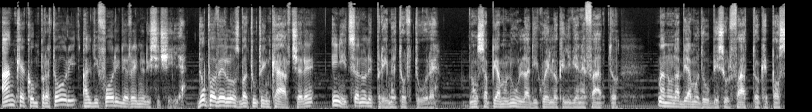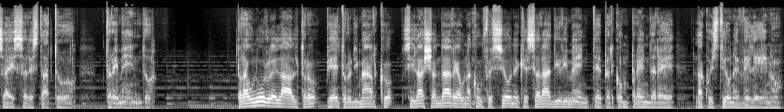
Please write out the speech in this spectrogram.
anche a compratori al di fuori del Regno di Sicilia. Dopo averlo sbattuto in carcere, iniziano le prime torture. Non sappiamo nulla di quello che gli viene fatto, ma non abbiamo dubbi sul fatto che possa essere stato tremendo. Tra un urlo e l'altro, Pietro Di Marco si lascia andare a una confessione che sarà dirimente per comprendere la questione veleno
